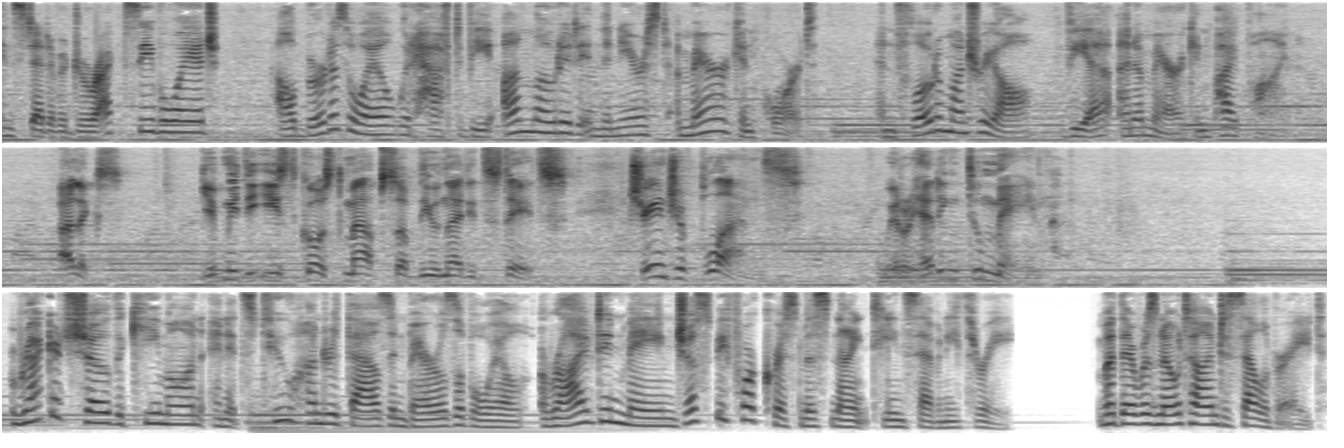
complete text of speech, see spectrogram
Instead of a direct sea voyage, Alberta's oil would have to be unloaded in the nearest American port and flow to Montreal via an American pipeline. Alex, give me the East Coast maps of the United States. Change of plans. We're heading to Maine. Records show the Kimon and its 200,000 barrels of oil arrived in Maine just before Christmas 1973. But there was no time to celebrate.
